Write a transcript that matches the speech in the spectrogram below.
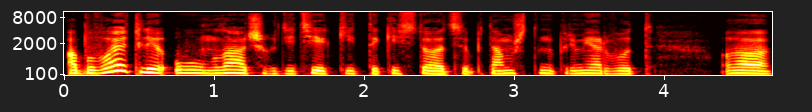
А бывают ли у младших детей какие-то такие ситуации? Потому что, например, вот э,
